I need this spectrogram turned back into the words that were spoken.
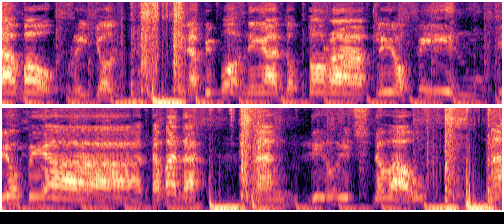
Davao region. Sinabi po ni uh, Dr. Cleofi Cleopia Tamada ng DOH Davao na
